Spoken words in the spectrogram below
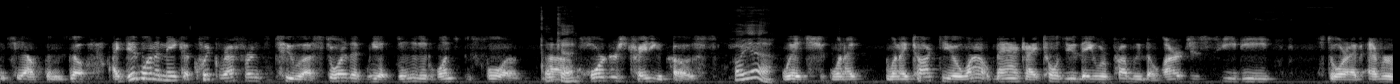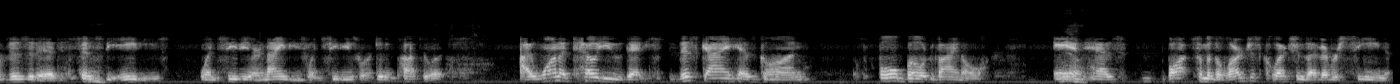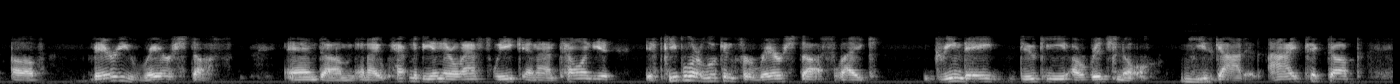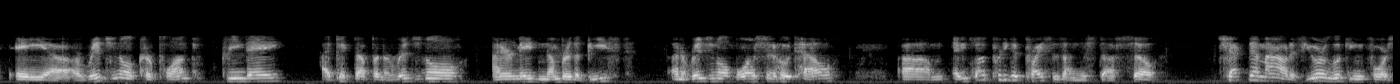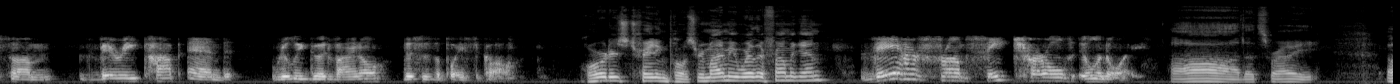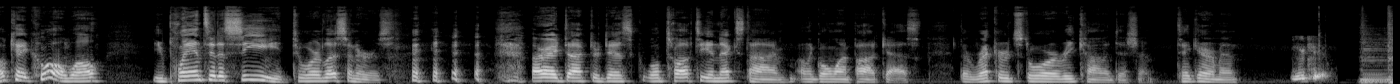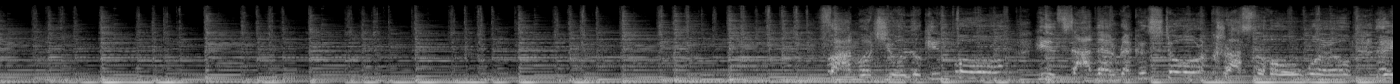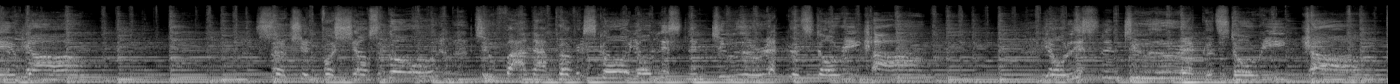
and see how things go. I did want to make a quick reference to a store that we had visited once before, uh, Okay. Hoarders Trading Post Oh yeah, which when I when I talked to you a while back, I told you they were probably the largest CD store I've ever visited since the '80s, when CD or '90s when CDs were getting popular. I want to tell you that this guy has gone full boat vinyl and Yeah. has bought some of the largest collections I've ever seen of very rare stuff. And um, and I happened to be in there last week, and I'm telling you, if people are looking for rare stuff like Green Day Dookie original, he's got it. I picked up a uh, original Kerplunk Green Day. I picked up an original Iron Maiden Number of the Beast, an original Morrison Hotel, um, and he's got pretty good prices on this stuff. So check them out if you're looking for some very top end, really good vinyl. This is the place to call. Hoarders Trading Post. Remind me where they're from again? They are from St. Charles, Illinois. Ah, that's right. Okay, cool. Well, you planted a seed to our listeners. All right, Dr. Disc, we'll talk to you next time on the Goldmine Podcast, the Record Store Recon Edition. Take care, man. What you're looking for inside that record store across the whole world. They've gone searching for shelves of gold to find that perfect score. You're listening to the record store recon. You're listening to the record store recon.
